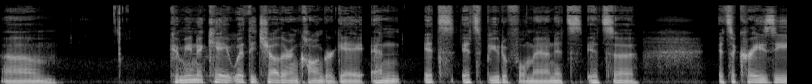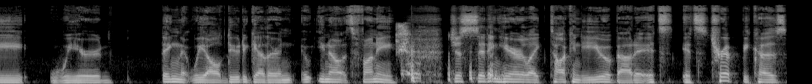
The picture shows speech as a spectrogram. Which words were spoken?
um, communicate with each other and congregate. And it's it's beautiful man. It's it's a it's a crazy weird thing that we all do together. And you know it's funny just sitting here like talking to you about it it's it's trip because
